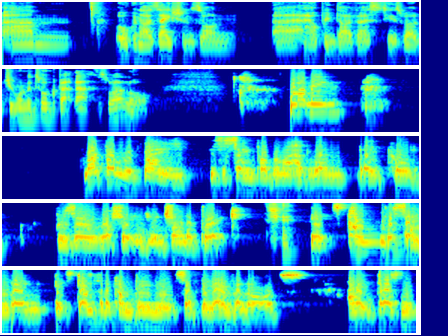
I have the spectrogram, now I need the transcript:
um, organisations on uh, helping diversity as well. Do you want to talk about that as well, or Well, I mean, my problem with BAME is the same problem I had when they called Brazil, Russia, India, and China BRIC. It's condescending. It's done for the convenience of the overlords, and it doesn't.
